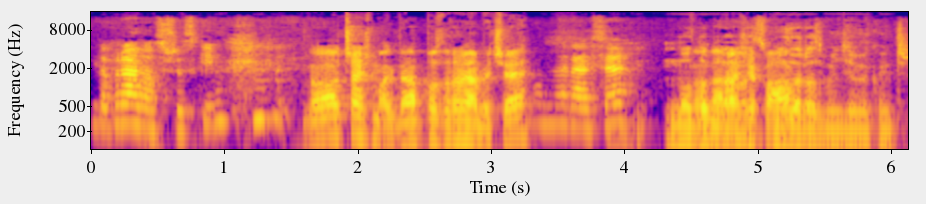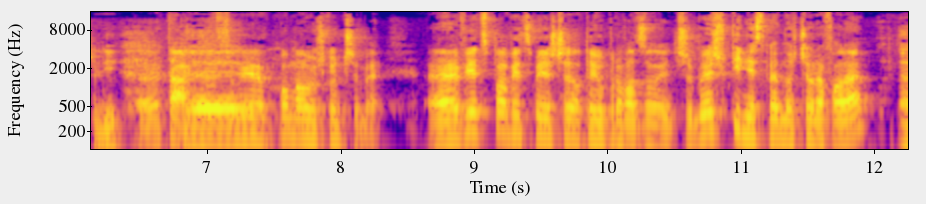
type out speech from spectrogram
Dobranoc wszystkim. No, cześć Magda, pozdrawiamy Cię. No, na razie. No, no dobranoc, na razie, pa. zaraz będziemy kończyli. E, tak, e... sobie pomału już kończymy. E, więc powiedzmy jeszcze o tej uprowadzonej. Czy byłeś w kinie z pewnością, Rafale? E,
